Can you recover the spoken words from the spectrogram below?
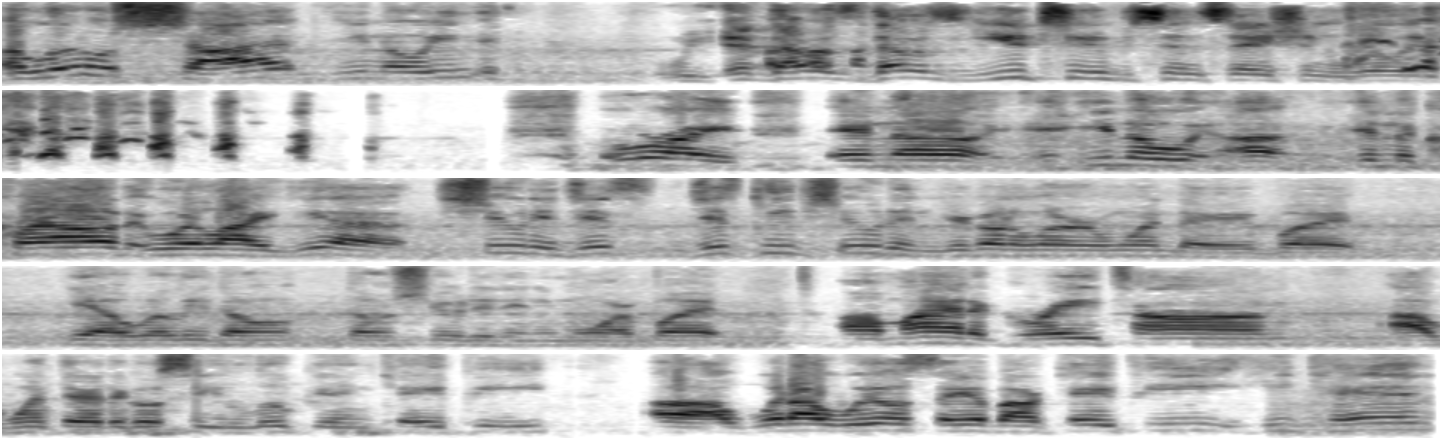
a little shot. You know he. that was that was YouTube sensation Willie. right and uh you know uh, in the crowd we're like yeah shoot it just just keep shooting you're gonna learn one day but yeah, Willie don't don't shoot it anymore. But um, I had a great time. I went there to go see Luka and KP. Uh, what I will say about KP, he can.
